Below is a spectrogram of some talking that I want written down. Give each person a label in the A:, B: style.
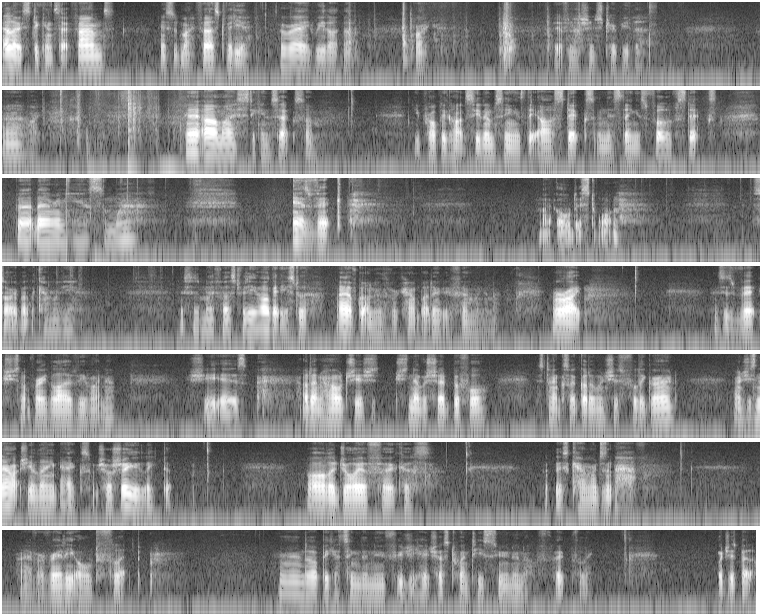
A: Hello stick insect fans, this is my first video. Hooray, we like that. Right, bit of an Ashen's tribute there. Uh, right. Here are my stick insects. Um, you probably can't see them seeing as they are sticks and this thing is full of sticks. But they're in here somewhere. Here's Vic. My oldest one. Sorry about the camera view. This is my first video. I'll get used to it. I have got another account, but I don't do filming on it. Right. This is Vic. She's not very lively right now. She is... I don't know how old she is. She's, she's never shed before. This tank's I got her when she's fully grown. And she's now actually laying eggs, which I'll show you later. Oh, the joy of focus that this camera doesn't have. I have a really old flip. And I'll be getting the new Fuji HS20 soon enough, hopefully. Which is better.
